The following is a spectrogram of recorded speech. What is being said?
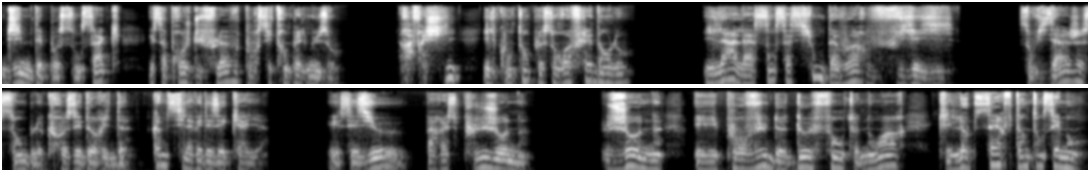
Jim dépose son sac et s'approche du fleuve pour s'y tremper le museau. Rafraîchi, il contemple son reflet dans l'eau. Il a la sensation d'avoir vieilli. Son visage semble creusé de rides, comme s'il avait des écailles. Et ses yeux paraissent plus jaunes. Jaunes et pourvus de deux fentes noires qui l'observent intensément.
